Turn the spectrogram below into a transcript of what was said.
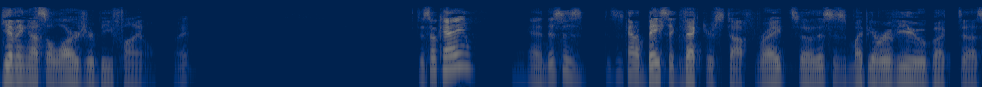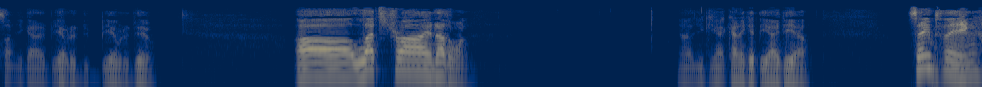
giving us a larger B final, right? Is this okay? Okay, this is this is kind of basic vector stuff, right? So this is might be a review, but uh, something you got to be able to be able to do. Uh, let's try another one. Now you can kind of get the idea. Same thing,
